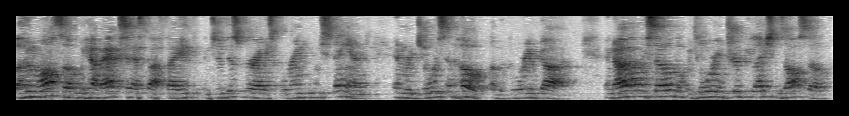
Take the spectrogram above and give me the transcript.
by whom also we have access by faith into this grace wherein we stand and rejoice in hope of the glory of God. And not only so, but we glory in tribulations also,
